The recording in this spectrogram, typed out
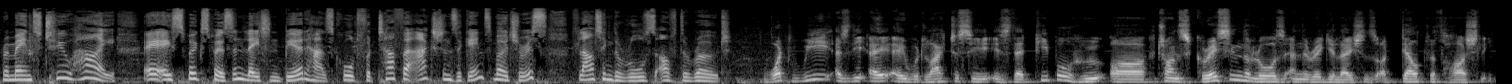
remains too high. AA spokesperson Layton Beard has called for tougher actions against motorists flouting the rules of the road. What we as the AA would like to see is that people who are transgressing the laws and the regulations are dealt with harshly.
